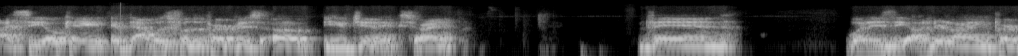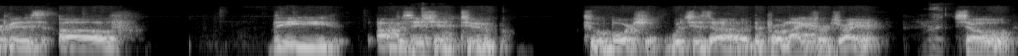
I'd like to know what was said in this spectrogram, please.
I see. Okay, if that was for the purpose of eugenics, right? then what is the underlying purpose of the opposition to to abortion, which is uh, the pro-lifers, right? Right. So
